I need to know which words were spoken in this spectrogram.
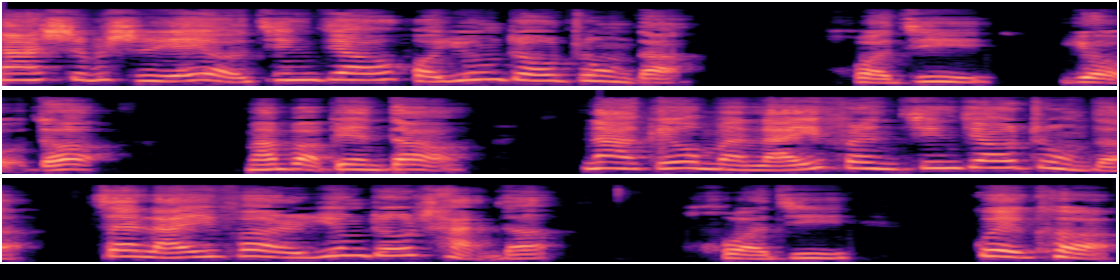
那是不是也有京郊或雍州种的？伙计有的，满宝便道：“那给我们来一份京郊种的，再来一份雍州产的。”伙计，贵客，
